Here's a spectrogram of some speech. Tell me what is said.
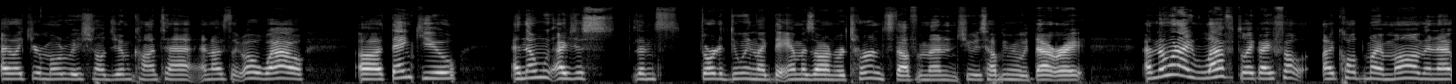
I like your motivational gym content." And I was like, "Oh, wow, uh, thank you." And then I just then started doing like the Amazon return stuff, and then she was helping me with that, right? And then when I left, like I felt I called my mom and I,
